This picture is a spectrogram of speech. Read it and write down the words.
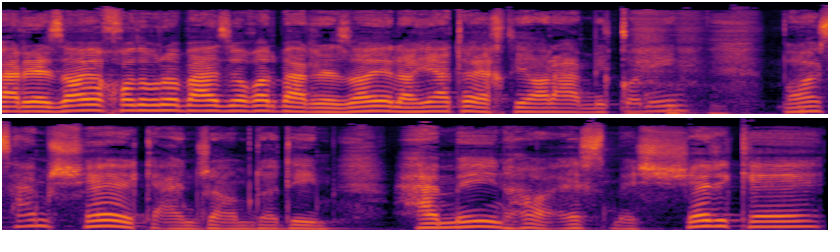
و رضای خودمون رو بعضی اوقات بر رضای الهیت و اختیار هم می‌کنیم باز هم شرک انجام دادیم همه اینها اسم شرکه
